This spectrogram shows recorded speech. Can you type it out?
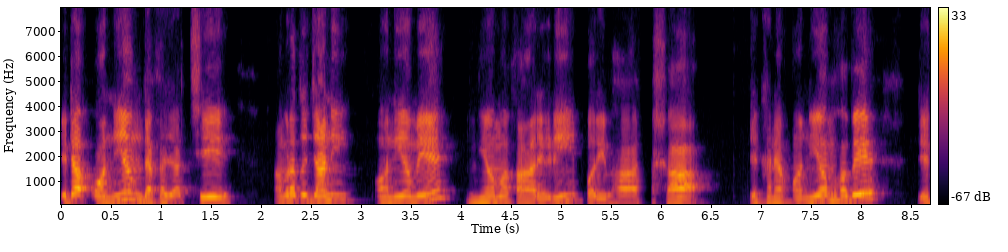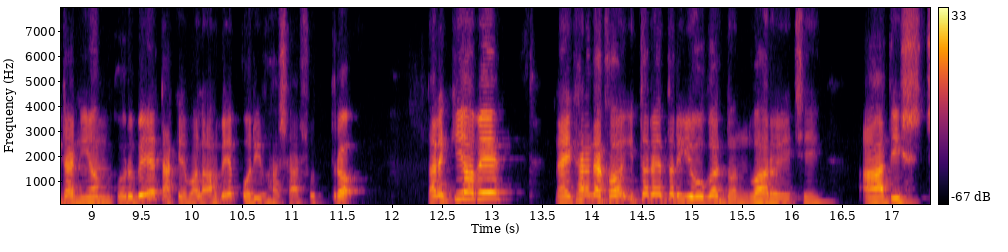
এটা অনিয়ম দেখা যাচ্ছে। আমরা তো জানি অনিয়মে নিয়মকারিণী পরিভাষা। এখানে অনিয়ম হবে, যেটা নিয়ম করবে তাকে বলা হবে পরিভাষা সূত্র। তাহলে কি হবে? না, এখানে দেখো ইতর ইতর যোগ দ্বন্দ্ব রয়েছে। আদিশ্চ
